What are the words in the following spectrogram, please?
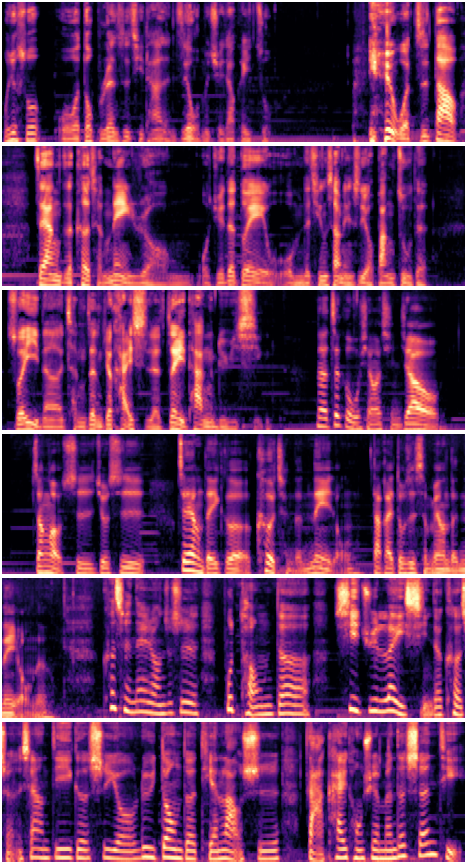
我就说我都不认识其他人，只有我们学校可以做，因为我知道这样子的课程内容，我觉得对我们的青少年是有帮助的，所以呢，诚正就开始了这一趟旅行。那这个我想要请教张老师，就是。这样的一个课程的内容大概都是什么样的内容呢？课程内容就是不同的戏剧类型的课程，像第一个是由律动的田老师打开同学们的身体，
